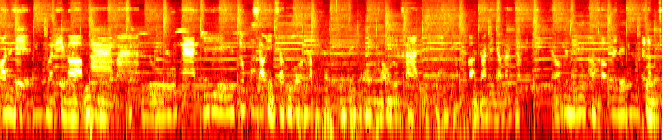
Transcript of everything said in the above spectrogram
กรเทพวันนี้ก็พามา ดูงานที่ลูกเสาเอกเสาโทครับของลูกค้าก็ตอนนี้กำลังทำพิธีเดี๋ยวเราเข้าไปดูไปรับช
